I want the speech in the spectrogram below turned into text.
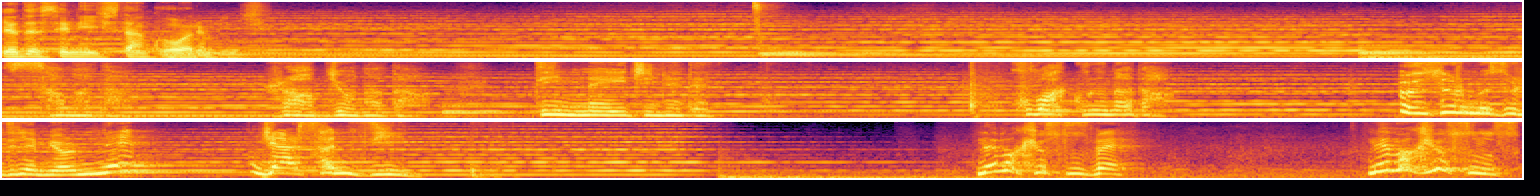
Ya da seni işten kovarım İnci. Sana da, radyona da, dinleyicine de, kulaklığına da. Özür müzür dilemiyorum. Ne yerseniz yiyin. Ne bakıyorsunuz be? Ne bakıyorsunuz?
